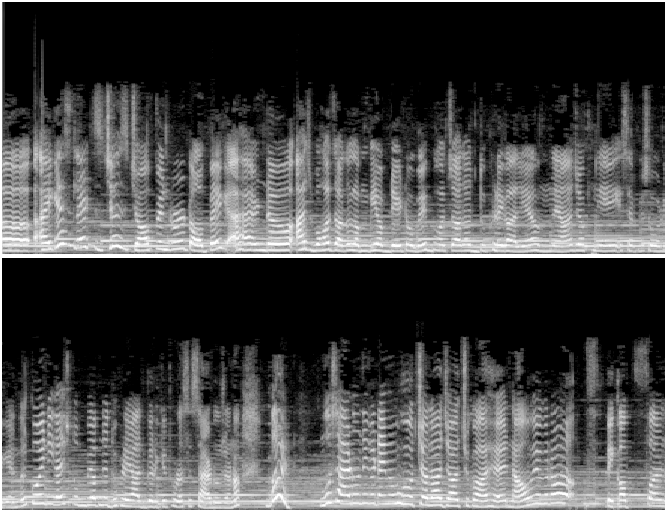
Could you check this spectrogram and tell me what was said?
uh, i guess let's just jump into the topic and uh, आज बहुत ज़्यादा लंबी अपडेट हो गई बहुत ज़्यादा दुखड़े गालिए हमने आज अपने इस एपिसोड के अंदर। कोई नहीं गाइज़ तुम भी अपने दुखड़े याद करके थोड़ा सा सैड हो जाना। बट वो सैड होने का टाइम अब वो चला जा चुका है now we gonna pick up fun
